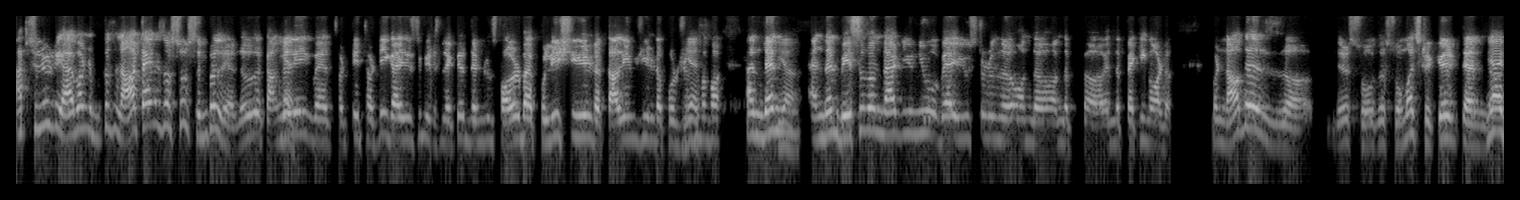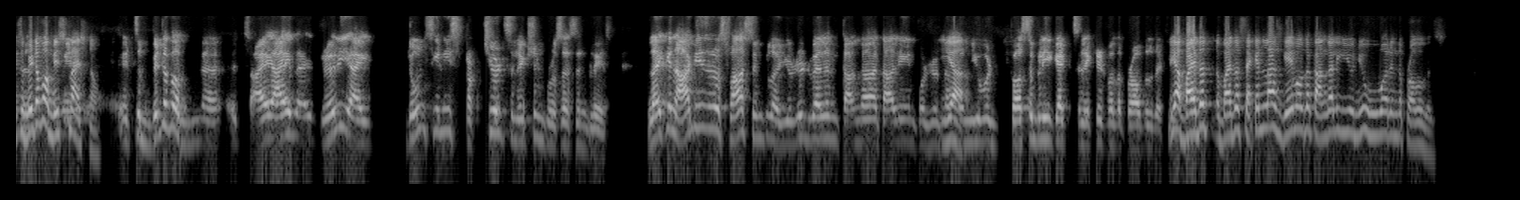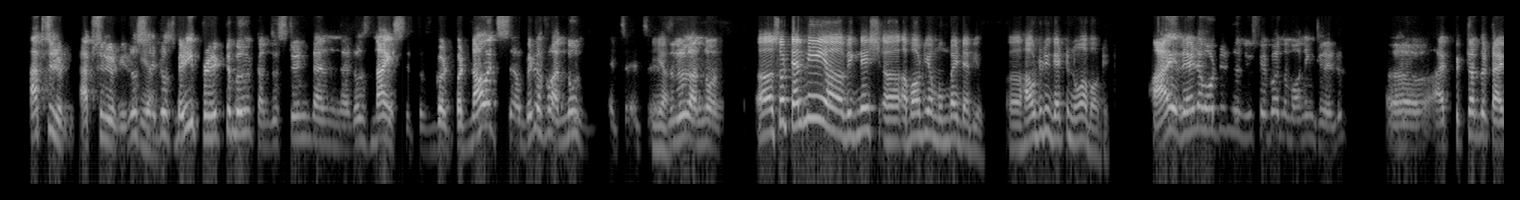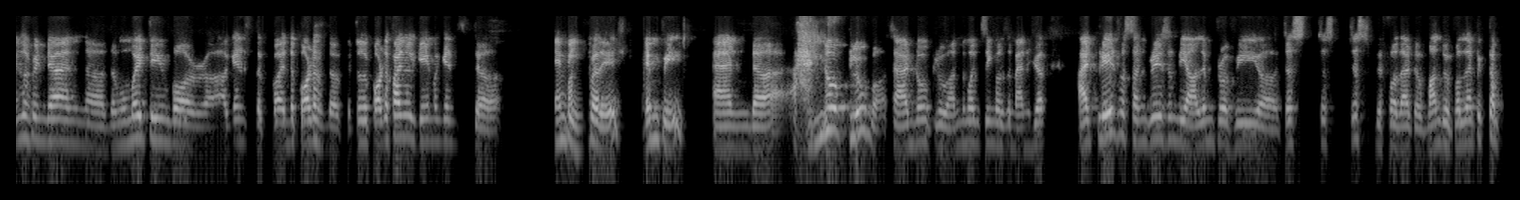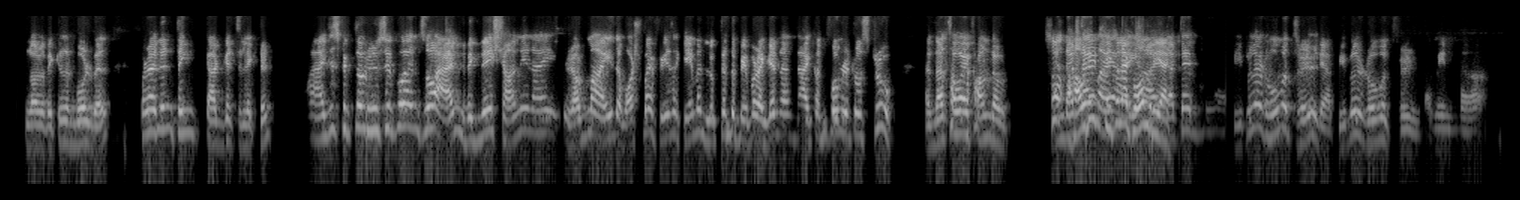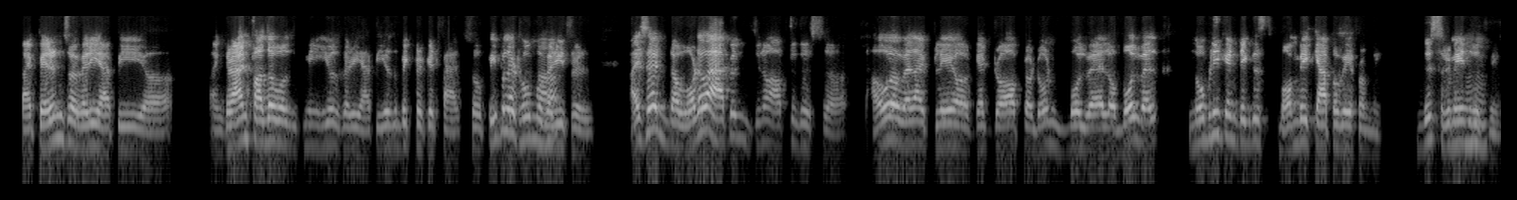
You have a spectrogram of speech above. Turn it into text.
Absolutely. I wonder because in our time it was so simple here. There was a Kanga yes. League where 30, 30 guys used to be selected, then it was followed by a police shield, a Talim shield, a portion yes. And then yeah. and then based on that you knew where you stood in the on the on the uh, in the pecking order. But now there's uh, there's so there's so much cricket and yeah, it's uh, a bit of a mismatch now. It's a bit of a uh, it's I I really I don't see any structured selection process in place. Like in our days, it was far simpler. You did well in Kanga, Talim, Purushottam, yeah. and you would possibly get selected for the probable. That yeah, by the by the second last game of the Kanga League, you knew who were in the probables. Absolutely, absolutely. It was yeah. it was very predictable, consistent, and it was nice. It was good. But now it's a bit of an unknown. It's it's, yeah. it's a little unknown. Uh, so tell me, uh, Vighnesh, uh, about your Mumbai debut. Uh, how did you get to know about it? I read about it in the newspaper in the morning, Clayton. Uh, I picked up the Times of India and uh, the Mumbai team were uh, against the in the quarter the it was a quarterfinal game against uh, MP Pradesh MP and uh, I had no clue, boss. I had no clue. Andaman Singh was the manager. I played for Sungrace in the Alim Trophy uh, just just just before that, a month before that. I picked up a lot of wickets and bowled well, but I didn't think I'd get selected. I just picked up newspaper and so and Vighnesh Shahane and I rubbed my eyes, I washed my face, I came and looked at the paper again and I confirmed it was true. And that's how I found out. So how did people I, at home I, react? that time, people at home were thrilled, yeah. People at home were thrilled. I mean, uh, my parents were very happy. Uh, my grandfather was me, he was very happy. He was a big cricket fan. So people at home were uh-huh. very thrilled. I said, whatever happens, you know, after this, uh, however well I play or get dropped or don't bowl well or bowl well, nobody can take this Bombay cap away from me. This remains mm-hmm. with me.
